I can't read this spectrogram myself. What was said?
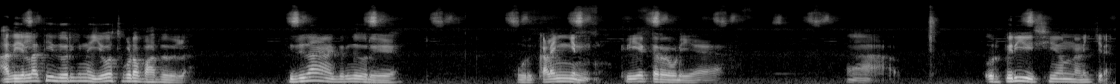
அது எல்லாத்தையும் இது வரைக்கும் நான் யோசிச்சு கூட பார்த்ததில்ல. இதுதான் எனக்கு தெரிஞ்ச ஒரு ஒரு கலைஞன் கிரியேட்டருடைய ஒரு பெரிய விஷயம்னு நினைக்கிறேன்.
